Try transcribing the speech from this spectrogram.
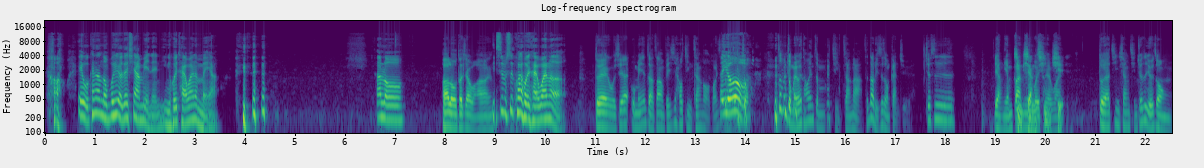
好，诶，我看到 Nobuhiro 在下面呢，你回台湾了没啊？Hello，Hello，大家晚安。你是不是快回台湾了？对，我现在我明天早上飞机好紧张哦，哎呦，这么久，这么久没回台湾，怎么会紧张啊？这到底是什么感觉？就是两年半没有回台湾，对啊，近乡情，就是有一种，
